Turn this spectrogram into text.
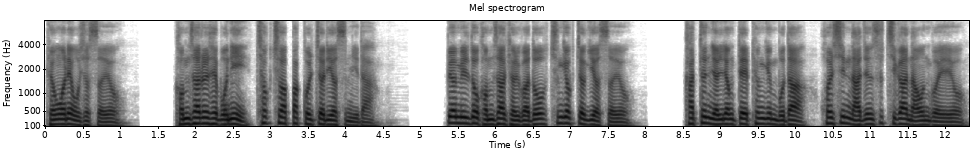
병원에 오셨어요. 검사를 해보니 척추압박 골절이었습니다. 뼈밀도 검사 결과도 충격적이었어요. 같은 연령대 평균보다 훨씬 낮은 수치가 나온 거예요.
